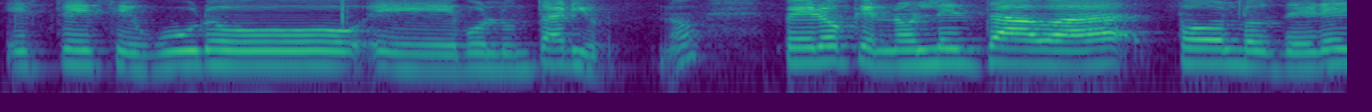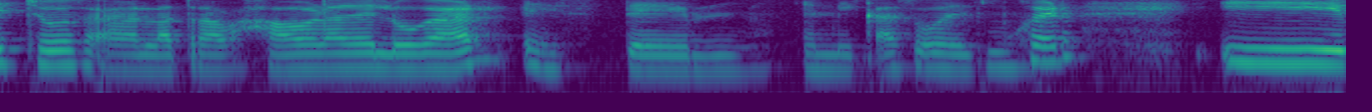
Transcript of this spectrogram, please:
este seguro eh, voluntario, ¿no? Pero que no les daba todos los derechos a la trabajadora del hogar, este, en mi caso es mujer, y,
